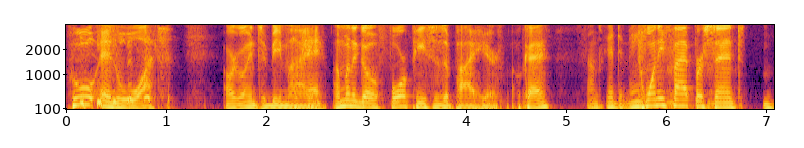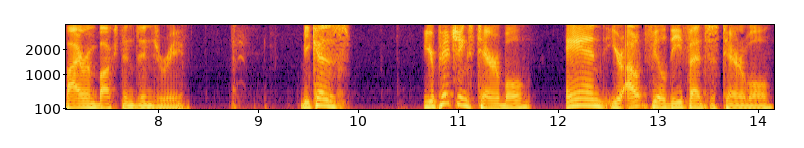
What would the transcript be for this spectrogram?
Who and what are going to be my? Okay. I'm going to go four pieces of pie here. Okay. Sounds good to me. Twenty five percent Byron Buxton's injury because your pitching's terrible and your outfield defense is terrible.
